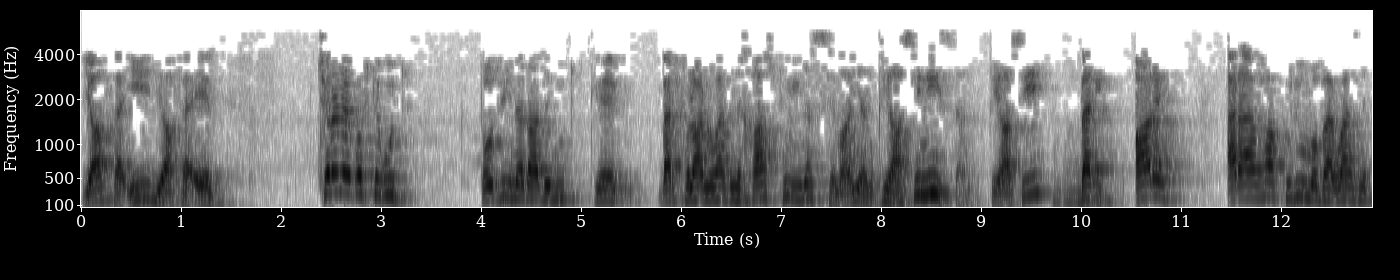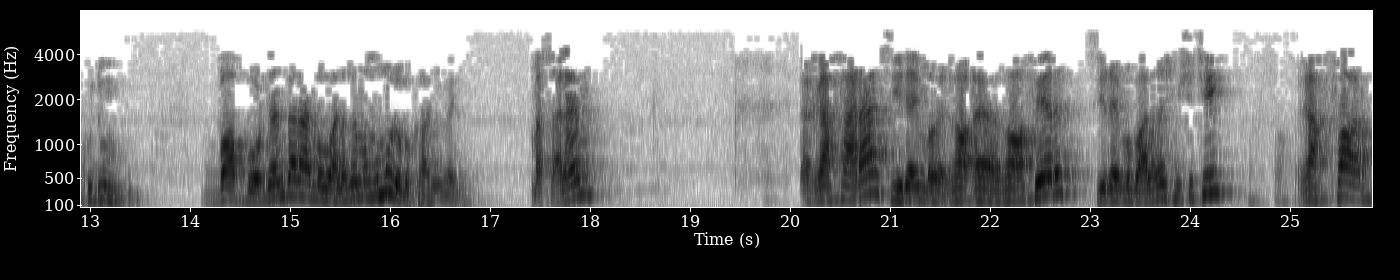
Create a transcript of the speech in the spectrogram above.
یا فعیل یا فعیل. چرا نگفته بود؟ توضیح نداده بود که بر فلان وزن خاص چون اینا سمایی. قیاسی نیستن قیاسی بر آره. عرب ها کدوم و بر وزن کدوم باب بردن برای مبالغه ما همون رو بکار می‌بریم. مثلا غفره سیغه غافر سیغه مبالغش میشه چی؟ غفار.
